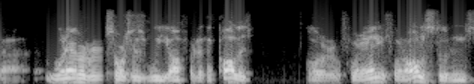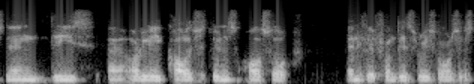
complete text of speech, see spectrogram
uh, whatever resources we offer at the college for for any for all students. Then these uh, early college students also benefit from these resources.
